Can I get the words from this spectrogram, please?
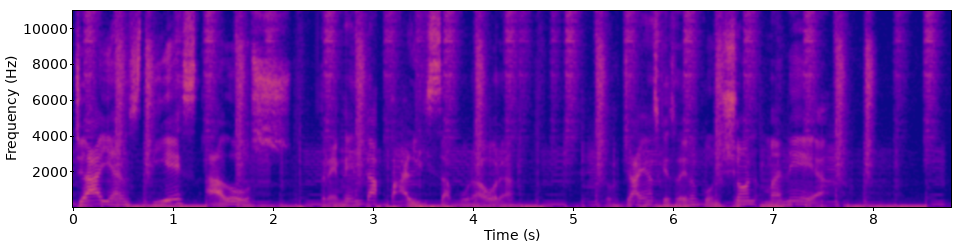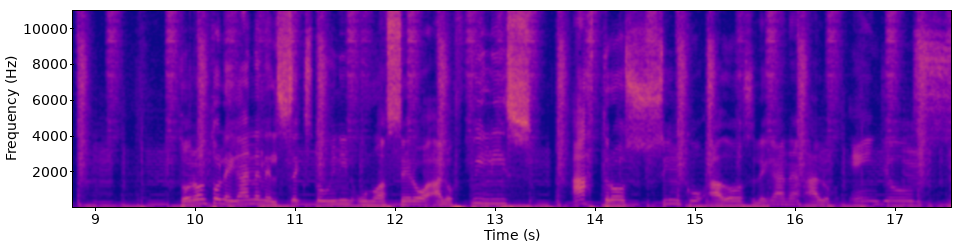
Giants 10 a 2. Tremenda paliza por ahora. Los Giants que salieron con Sean Manea. Toronto le gana en el sexto inning 1 a 0 a los Phillies. Astros 5 a 2 le gana a los Angels.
